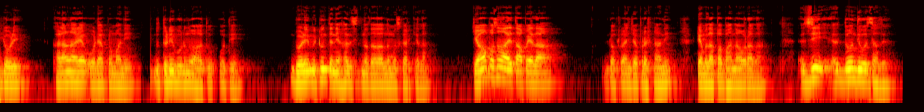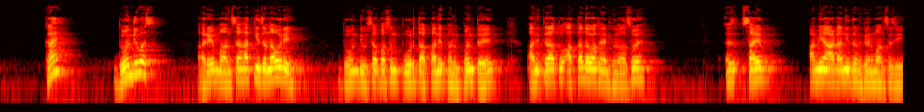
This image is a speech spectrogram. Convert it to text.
डोळे खळाणाऱ्या ओढ्याप्रमाणे दुतडी बुरून वाहत होते. डोळे मिटून त्याने हलसिद्धनाथाला नमस्कार केला. केव्हापासून आले ताप डॉक्टरांच्या प्रश्नाने टेमलापा भानावर आला. जी दोन दिवस झालं. काय? दोन दिवस? अरे माणसा हात की जनावरे दोन दिवसापासून पोर तापाने फणफणतय आणि त्याला तू आत्ता दवाखान्यात घेऊन आलास होय? साहेब आम्ही आडानी धनगर माणसं जी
